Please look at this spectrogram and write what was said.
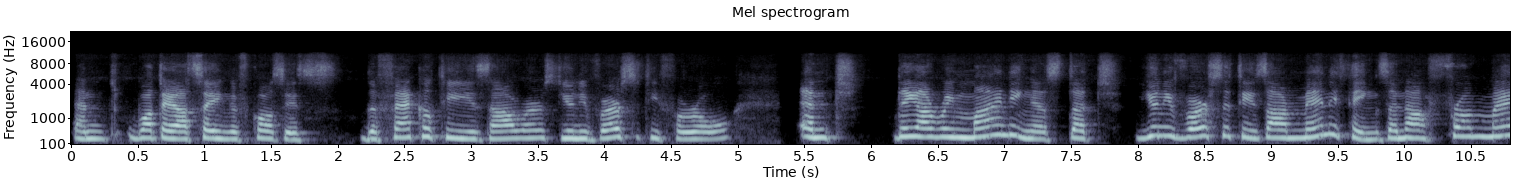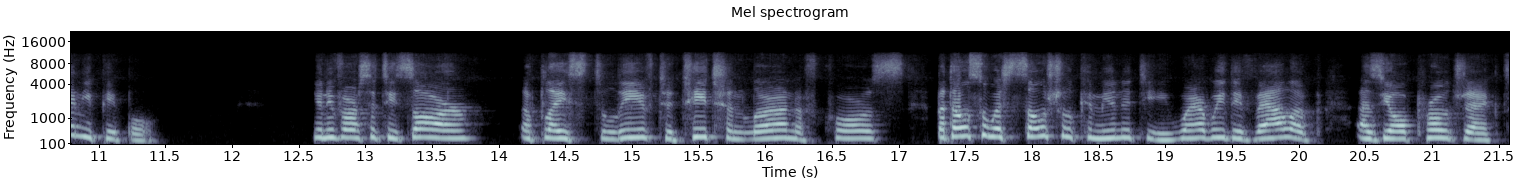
And what they are saying, of course, is the faculty is ours, university for all. And they are reminding us that universities are many things and are from many people. Universities are a place to live, to teach and learn, of course, but also a social community where we develop, as your project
